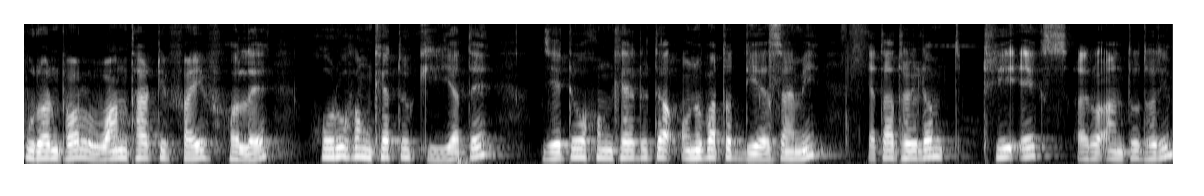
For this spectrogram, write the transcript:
পূৰণফল ওৱান থাৰ্টি ফাইভ হ'লে সৰু সংখ্যাটো কি? ইয়াতে যিহেতু সংখ্যা দুটা অনুপাতত দি আছে আমি এটা ধৰি ল'ম থ্ৰী এক্স আৰু আনটো ধৰিম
